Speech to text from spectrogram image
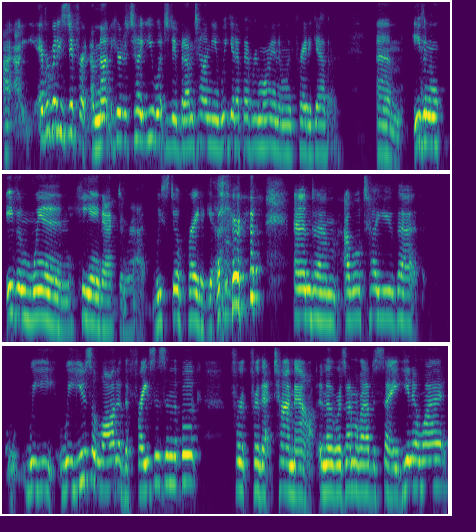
I, I, everybody's different. I'm not here to tell you what to do, but I'm telling you, we get up every morning and we pray together. Um, even even when he ain't acting right, we still pray together. and um, I will tell you that we we use a lot of the phrases in the book for for that time out. In other words, I'm allowed to say, you know what?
